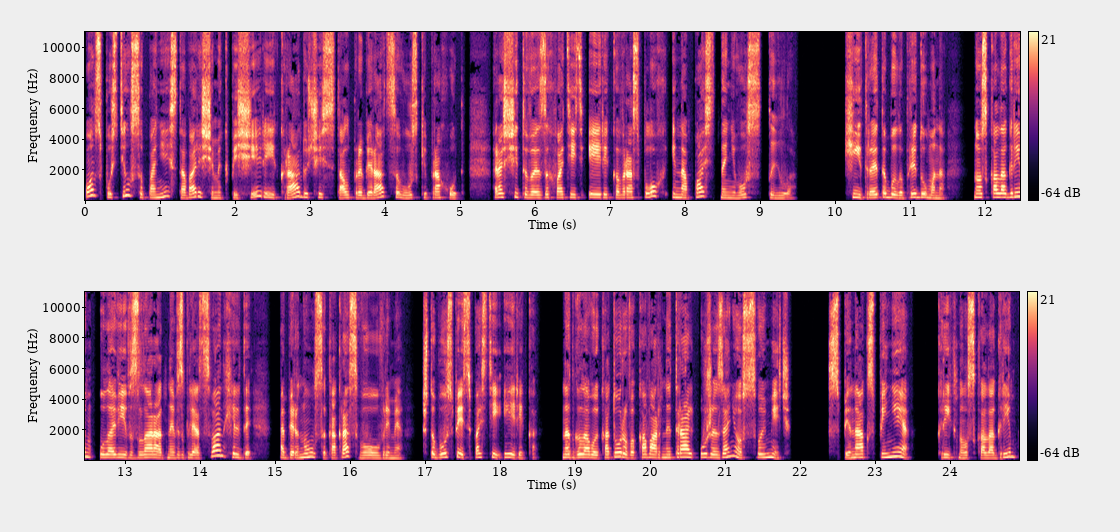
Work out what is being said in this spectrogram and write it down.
он спустился по ней с товарищами к пещере и, крадучись, стал пробираться в узкий проход, рассчитывая захватить Эрика врасплох и напасть на него с тыла. Хитро это было придумано, но Скалагрим, уловив злорадный взгляд Сванхельды, обернулся как раз вовремя, чтобы успеть спасти Эрика, над головой которого коварный траль уже занес свой меч. «Спина к спине!» — крикнул Скалагрим,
